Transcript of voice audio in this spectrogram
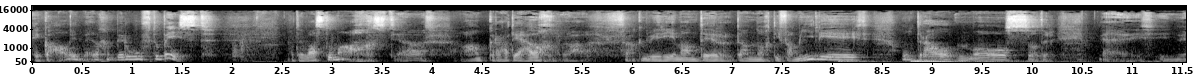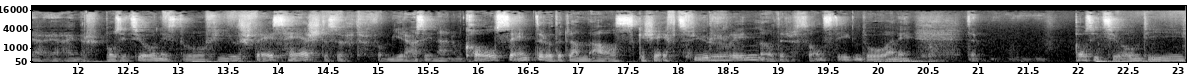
egal in welchem Beruf du bist oder was du machst, ja, gerade auch, sagen wir, jemand, der dann noch die Familie unterhalten muss oder äh, in einer Position ist, wo viel Stress herrscht, also von mir aus in einem Callcenter oder dann als Geschäftsführerin oder sonst irgendwo eine Position, die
